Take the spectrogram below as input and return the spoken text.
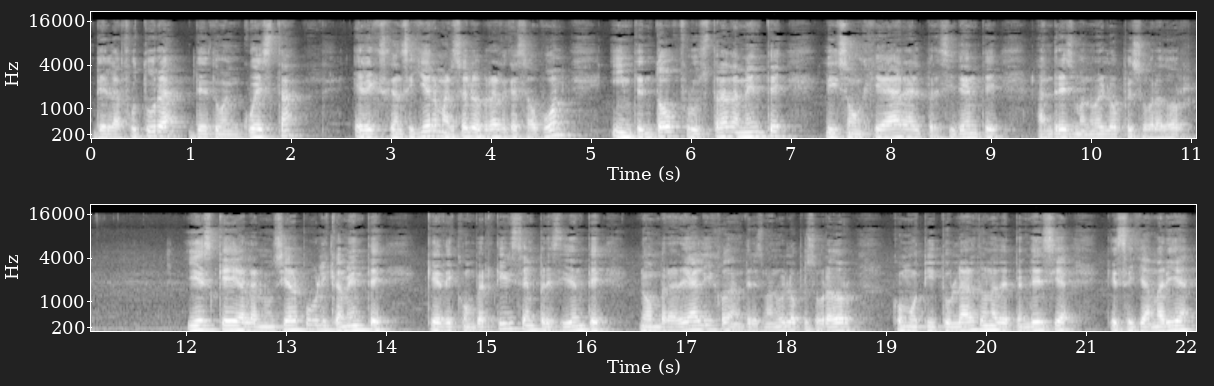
de la futura encuesta, el ex canciller Marcelo Ebrard Casaubon intentó frustradamente lisonjear al presidente Andrés Manuel López Obrador. Y es que al anunciar públicamente que de convertirse en presidente nombraré al hijo de Andrés Manuel López Obrador como titular de una dependencia que se llamaría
